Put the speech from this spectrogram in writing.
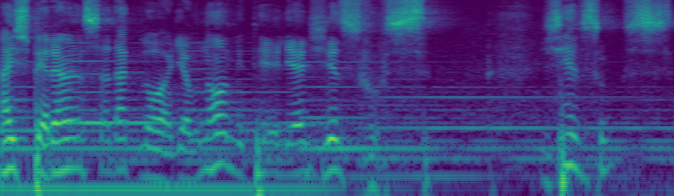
A esperança da glória, o nome dele é Jesus. Jesus.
